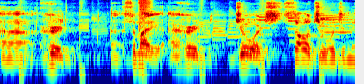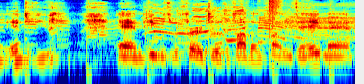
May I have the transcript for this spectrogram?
uh, heard uh, somebody. I heard George saw George in an interview, and he was referred to as the father of the funk. He said, "Hey man,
